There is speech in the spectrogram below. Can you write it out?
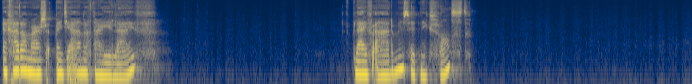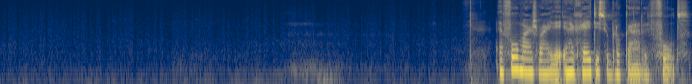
En ga dan maar eens met je aandacht naar je lijf. Blijf ademen, zet niks vast. En voel maar eens waar je de energetische blokkade voelt.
